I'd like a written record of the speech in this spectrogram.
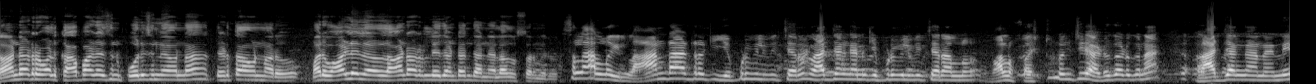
లాండ్ ఆర్డర్ వాళ్ళు కాపాడేసిన పోలీసులు ఏమన్నా తిడతా ఉన్నారు. మరి వాళ్ళే లాండ్ ఆర్డర్ లేదంటే దాన్ని ఎలా చూస్తారు మీరు? అసలు వాళ్ళు ఈ లాండ్ ఆర్డర్కి ఎప్పుడు విలువిచ్చారు? రాజ్యాంగానికి ఎప్పుడు విలువిచ్చారు వాళ్ళు? వాళ్ళు ఫస్ట్ నుంచి అడుగడుగున రాజ్యాంగాన్ని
